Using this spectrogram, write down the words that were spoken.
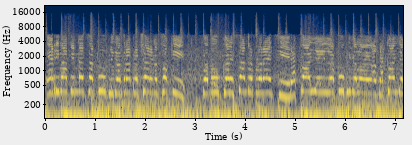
è arrivato in mezzo al pubblico andrà a abbracciare non so chi comunque Alessandro Florenzi raccoglie il pubblico lo- raccoglie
